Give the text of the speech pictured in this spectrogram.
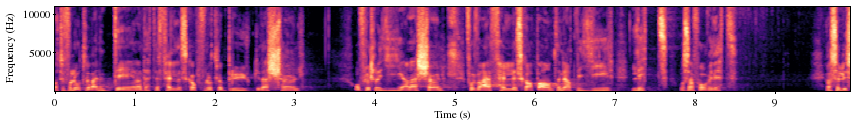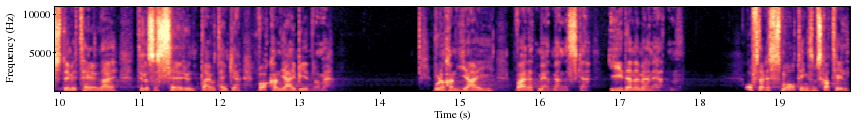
At du får lov til å være en del av dette fellesskapet. Får lov til å bruke deg sjøl. Og får lov til å gi av deg sjøl. For hva er fellesskapet annet enn at vi gir litt, og så får vi litt? Jeg har så lyst til å invitere deg til å se rundt deg og tenke hva kan jeg bidra med? Hvordan kan jeg være et medmenneske i denne menigheten? Ofte er det små ting som skal til.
